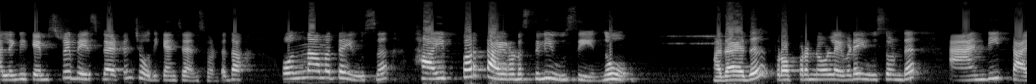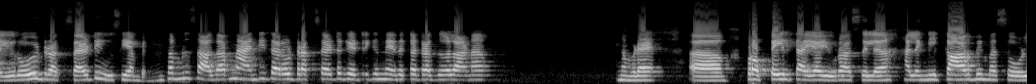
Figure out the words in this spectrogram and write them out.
അല്ലെങ്കിൽ കെമിസ്ട്രി ബേസ്ഡ് ആയിട്ടും ചോദിക്കാൻ ചാൻസ് ഉണ്ട്. അതാ ഒന്നാമത്തെ യൂസ് ഹൈപ്പർ തൈറോയിഡസിൽ യൂസ് ചെയ്യുന്നു. അതായത് പ്രോപ്പർനോൾ എവിടെ യൂസ് ഉണ്ട്? ആന്റി തൈറോയിഡ് ഡ്രഗ്സ് ആയിട്ട് യൂസ് ചെയ്യാൻ പറ്റും. നമ്മൾ സാധാരണ ആന്റി തൈറോയിഡ് ഡ്രഗ്സ് ആയിട്ട് കേട്ടിരിക്കുന്ന ഏതൊക്കെ ഡ്രഗുകളാണ് നമ്മുടെ പ്രൊപ്പൈൽ തയ യുറാസിൽ അല്ലെങ്കിൽ കാർബിമസോൾ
